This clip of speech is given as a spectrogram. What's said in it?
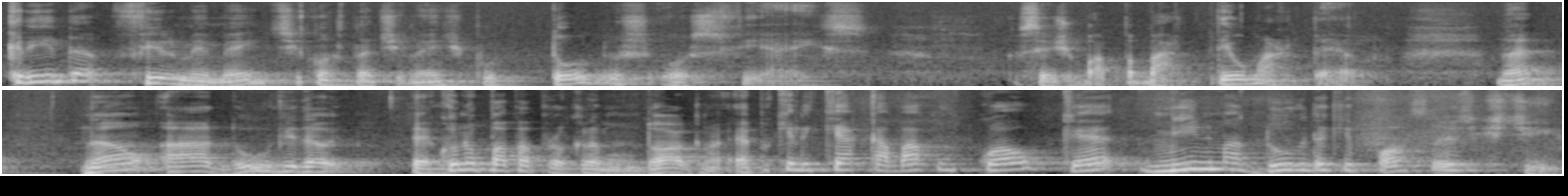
crida firmemente e constantemente por todos os fiéis. Ou seja, o Papa bateu o martelo. Né? Não há dúvida. É, quando o Papa proclama um dogma, é porque ele quer acabar com qualquer mínima dúvida que possa existir.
